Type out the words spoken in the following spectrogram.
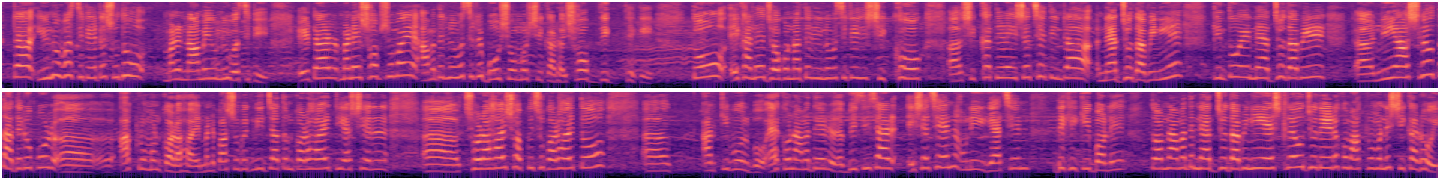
একটা ইউনিভার্সিটি এটা শুধু মানে নামে ইউনিভার্সিটি এটার মানে সবসময় আমাদের ইউনিভার্সিটির বৈষম্যর শিকার হয় সব দিক থেকে। তো এখানে জগন্নাথের ইউনিভার্সিটির শিক্ষক শিক্ষার্থীরা এসেছে তিনটা ন্যায্য দাবি নিয়ে। কিন্তু এই ন্যায্য দাবি আহ, নিয়ে আসলেও তাদের উপর আক্রমণ করা হয়। মানে পাশবিক নির্যাতন করা হয় টিয়াশেল ছোড়া হয় সব কিছু করা হয়। তো আর কি বলব? এখন আমাদের ভিসি স্যার এসেছেন, উনি গেছেন, দেখি কি বলে। তো আমরা আমাদের ন্যায্য দাবি নিয়ে আসলেও যদি এরকম আক্রমণের শিকার হই,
